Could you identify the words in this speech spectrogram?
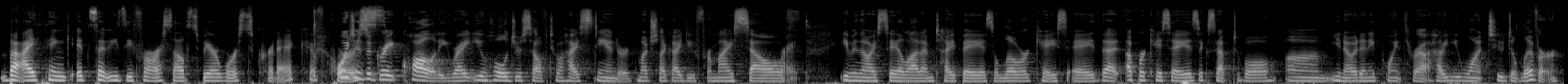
But I think it's so easy for ourselves to be our worst critic, of course. Which is a great quality, right? You hold yourself to a high standard, much like I do for myself. Right. Even though I say a lot I'm type A as a lowercase a, that uppercase A is acceptable, um, you know, at any point throughout how you want to deliver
